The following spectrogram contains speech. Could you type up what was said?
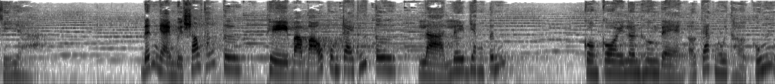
chị à. Đến ngày 16 tháng 4 Thì bà bảo con trai thứ tư là Lê Văn Tính. Con coi lên hương đèn ở các ngôi thờ cúng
